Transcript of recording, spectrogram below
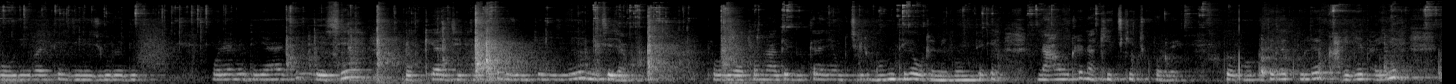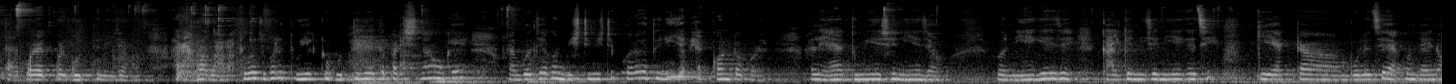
বৌদির বাড়িতে জিনিসগুলো দিই বলে আমি দিয়ে আছি এসে ওকে আর জেঠিমাকে দুজনকে নিয়ে নিচে যাব। তো এখন আগে বিকালে যে ছেলে ঘুম থেকে ওঠেনি, ঘুম থেকে না উঠলে না খিচখিচ করবে। তো ঘুম থেকে তুলে খাইয়ে দাইয়ে তারপর একবার ঘুরতে নিয়ে যাব। আর আমার বাবাকে বলছি, বলে তুই একটু ঘুরতে নিয়ে যেতে পারিস না ওকে? আমি বলছি, এখন বৃষ্টি মিষ্টি পড়ে তুই নিয়ে যাবি এক ঘণ্টা করে আরে হ্যাঁ তুমি এসে নিয়ে যাও। ও নিয়ে গিয়ে যে কালকে নিচে নিয়ে গেছি, কে একটা বলেছে, এখন জানি না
